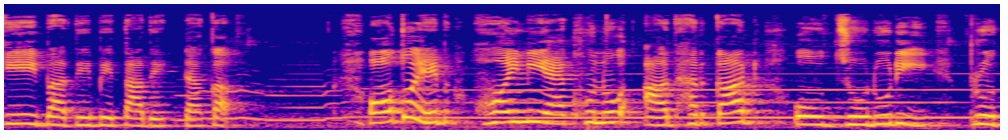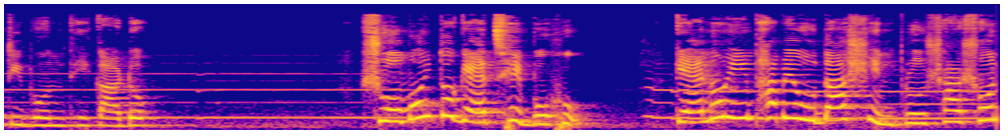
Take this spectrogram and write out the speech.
কেই বা দেবে তাদের টাকা? অতএব হয়নি এখনও আধার কার্ড ও জরুরি প্রতিবন্ধী কার্ডও। সময় তো গেছে বহু। কেন এইভাবে উদাসীন প্রশাসন?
